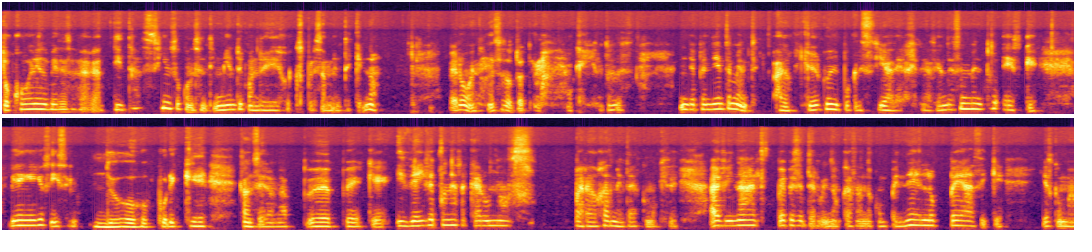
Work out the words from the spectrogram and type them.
tocó varias veces a la gatita sin su consentimiento y cuando dijo expresamente que no. Pero bueno, ese es otro tema. Ok, entonces Independientemente a lo que quiero con hipocresía de la generación de cemento es que vienen ellos dicen, no, ¿por qué cancelan a Pepe? Que... Y de ahí se pone a sacar unos paradojas mentales como que al final Pepe se terminó casando con Penélope, así que y es como,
